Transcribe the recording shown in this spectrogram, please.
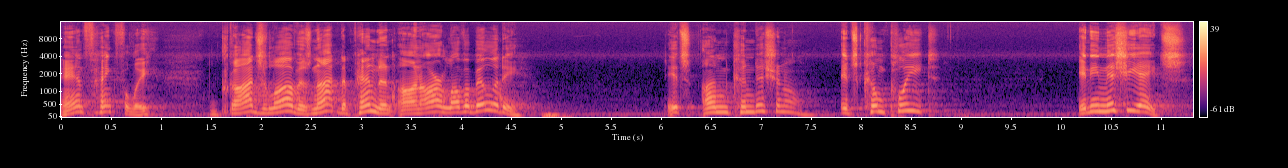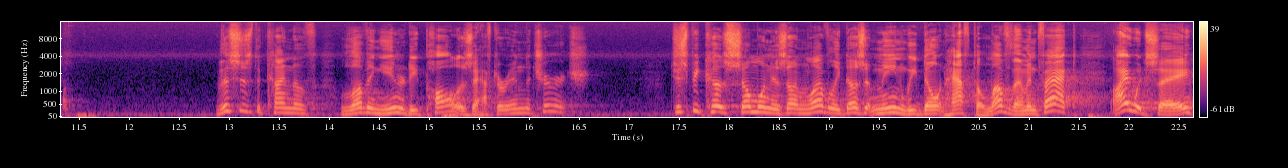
and thankfully, God's love is not dependent on our lovability. It's unconditional, it's complete, it initiates, this is the kind of loving unity Paul is after in the church. Just because someone is unlovely doesn't mean we don't have to love them. In fact, I would say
